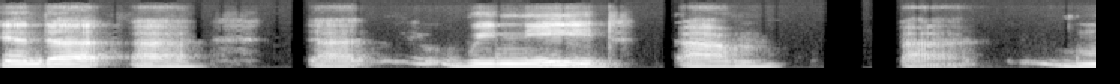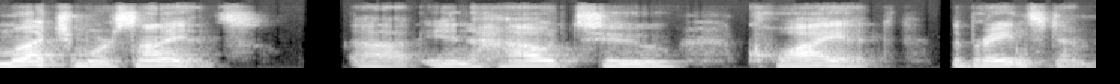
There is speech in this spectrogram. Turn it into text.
And uh, uh, uh we need um, uh, much more science in how to quiet the brainstem,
